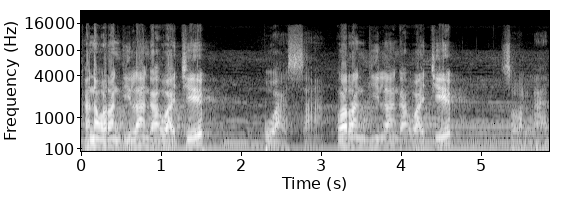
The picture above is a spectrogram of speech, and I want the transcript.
karena orang gila nggak wajib puasa. Orang gila nggak wajib sholat.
